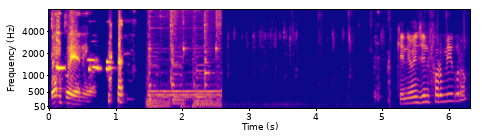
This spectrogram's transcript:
Don't play anymore. Can you engine for me, bro?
